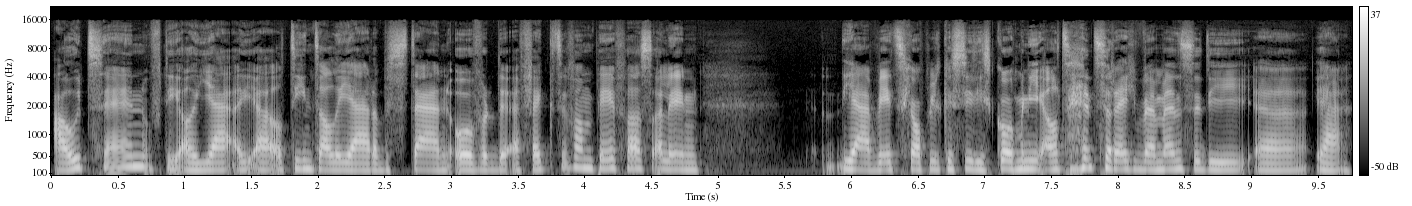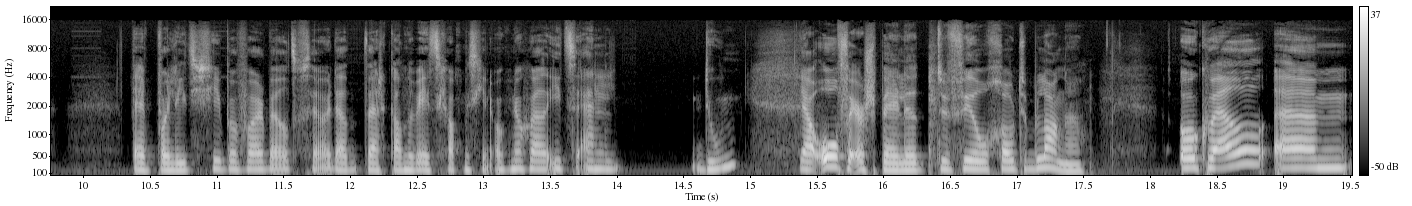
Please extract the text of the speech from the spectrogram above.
oud zijn, of die al, ja, al tientallen jaren bestaan over de effecten van PFAS. Alleen ja, wetenschappelijke studies komen niet altijd terecht bij mensen die uh, ja, bij politici bijvoorbeeld of zo. Dat, daar kan de wetenschap misschien ook nog wel iets aan doen. Ja, of er spelen te veel grote belangen. Ook wel. Um,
